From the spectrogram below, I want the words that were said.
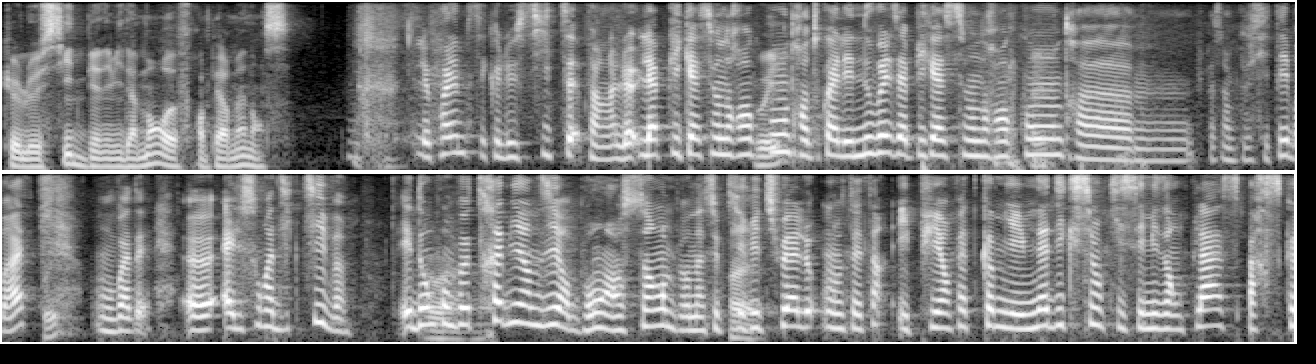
que le site, bien évidemment, offre en permanence. Le problème, c'est que le site, enfin, l'application de rencontre, en tout cas les nouvelles applications de rencontre, euh, on peut citer, bref, on voit, elles sont addictives. Et donc, on peut très bien dire, bon, ensemble, on a ce petit rituel, on s'éteint. Et puis, en fait, comme il y a une addiction qui s'est mise en place, parce que,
